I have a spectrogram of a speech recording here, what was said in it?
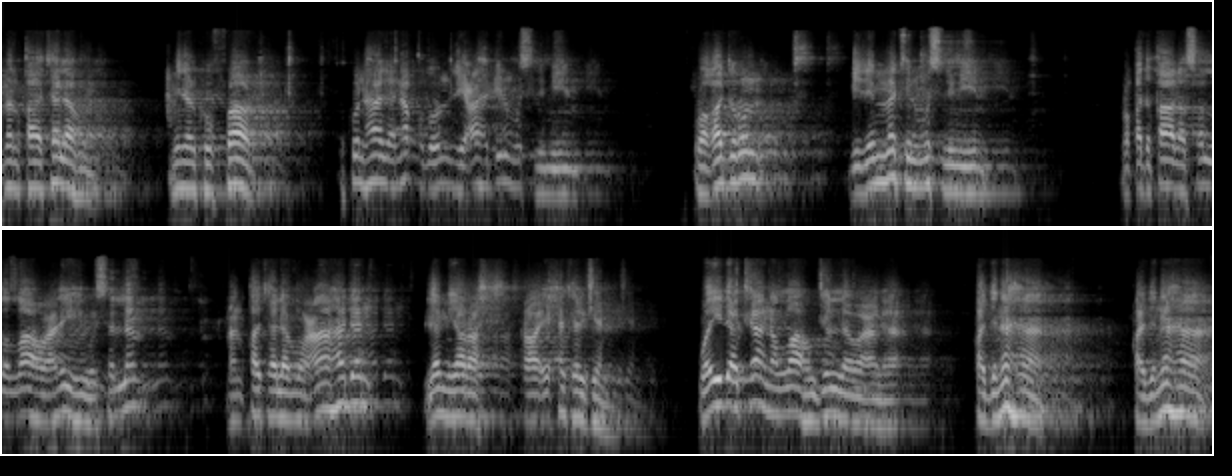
من قاتلهم من الكفار يكون هذا نقض لعهد المسلمين وغدر بذمة المسلمين. وقد قال صلى الله عليه وسلم من قتل معاهدا لم يرح رائحة الجنة. وإذا كان الله جل وعلا قد نهى قد نهى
